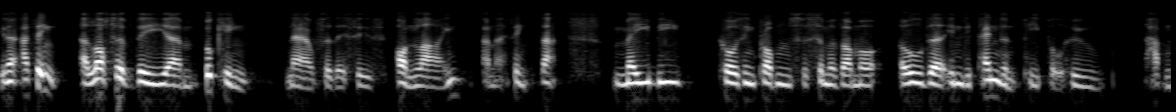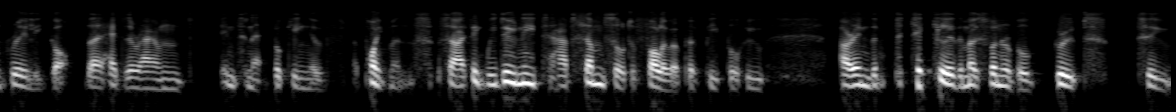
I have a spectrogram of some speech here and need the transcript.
you know, I think a lot of the um, booking now for this is online, and I think that's maybe causing problems for some of our more older independent people who haven't really got their heads around internet booking of appointments. So I think we do need to have some sort of follow up of people who are in the particularly the most vulnerable groups to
